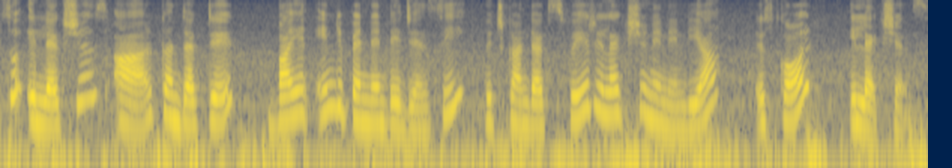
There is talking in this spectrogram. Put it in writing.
So, elections are conducted by an independent agency which conducts fair election in India is called elections.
